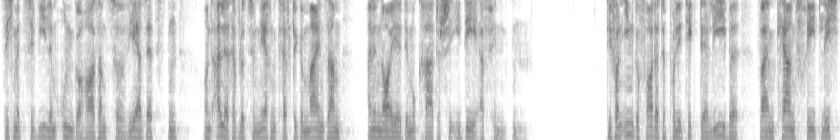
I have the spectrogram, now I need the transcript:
sich mit zivilem Ungehorsam zur Wehr setzten und alle revolutionären Kräfte gemeinsam eine neue demokratische Idee erfinden. Die von ihm geforderte Politik der Liebe war im Kern friedlich,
